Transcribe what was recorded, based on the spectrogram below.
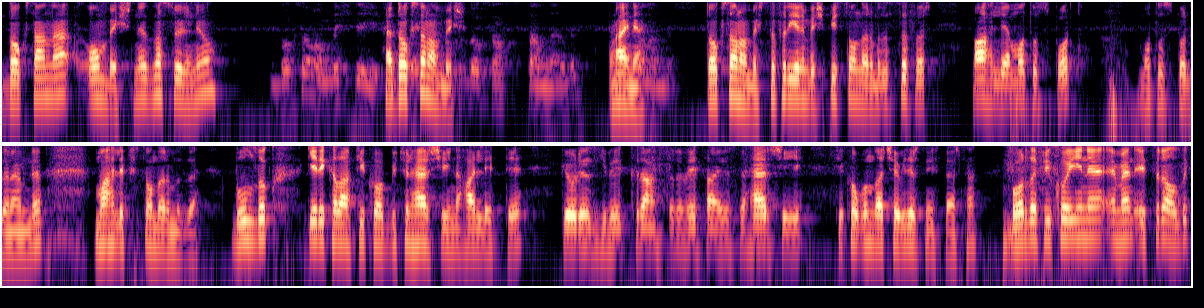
90'la 15 ne nasıl söyleniyor? 90-15 diye geçiyor. Ha, 90-15. 90 standardı. Aynen. 90-15. 90-15 0.25 pistonlarımızı 0 Mahle Motorsport Motorsport önemli. Mahle pistonlarımızı bulduk. Geri kalan Fiko bütün her şeyini halletti. Gördüğünüz gibi krankları vesairesi her şeyi. Fiko bunu da açabilirsin istersen. Bu arada Fiko'yu yine hemen esir aldık.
